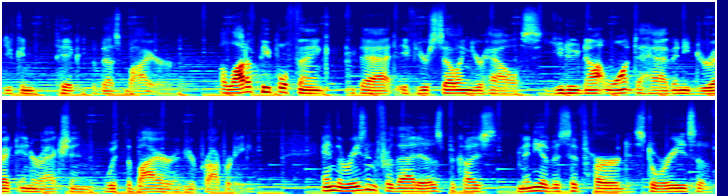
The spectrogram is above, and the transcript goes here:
You can pick the best buyer. A lot of people think that if you're selling your house, you do not want to have any direct interaction with the buyer of your property. And the reason for that is because many of us have heard stories of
